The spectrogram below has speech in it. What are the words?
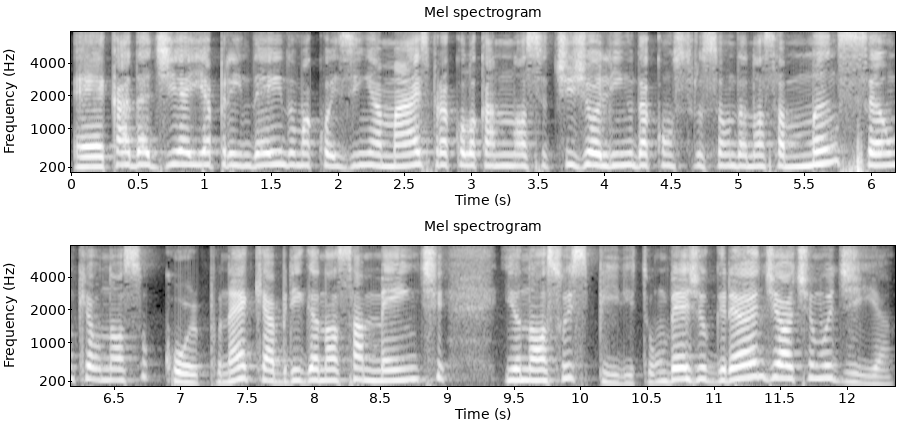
é, cada dia ir aprendendo uma coisinha a mais para colocar no nosso tijolinho da construção da nossa mansão, que é o nosso corpo, né? Que abriga nossa mente e o nosso espírito. Um beijo grande e ótimo dia.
